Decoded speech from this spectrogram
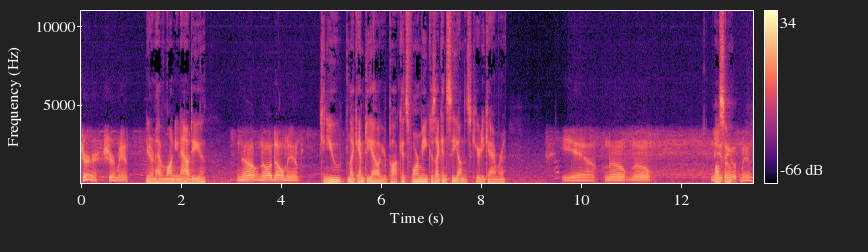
Sure, sure, man. You don't have them on you now, do you? No, no, I don't, man. Can you, like, empty out your pockets for me? Because I can see on the security camera. Yeah, no, no. Need Also- anything else, man?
